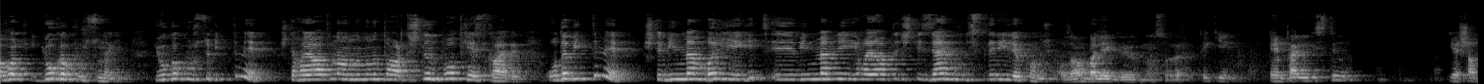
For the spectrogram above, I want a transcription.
Daha yoga kursuna git. Yoga kursu bitti mi? İşte hayatın anlamını tartıştığın podcast kaydet. O da bitti mi? İşte bilmem Bali'ye git, e, bilmem ne hayatı işte Zen Budistleriyle konuş. O zaman Bali'ye gidiyoruz bundan sonra. Peki emperyalistin yaşam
